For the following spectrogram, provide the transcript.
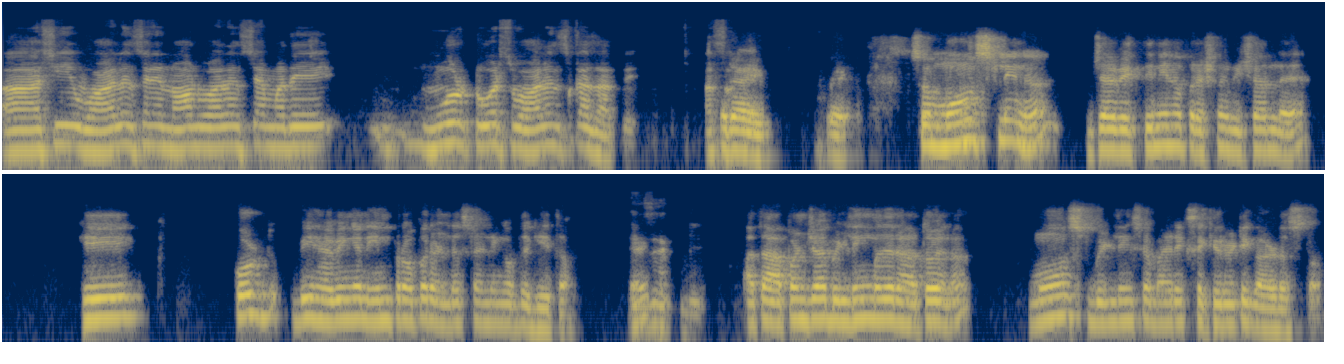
अशी व्हायलन्स आणि नॉन व्हायलन्सच्या मध्ये मोर टुवर्ड्स व्हायलन्स का जाते? राईट राईट सो मोस्टली ना ज्या व्यक्तीने हा प्रश्न विचारलाय he could be having an improper understanding of the Gita exactly आता आपण ज्या बिल्डिंगमध्ये राहतोय ना मोस्ट बिल्डिंगच्या बाहेर एक सेक्युरिटी गार्ड असतो.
